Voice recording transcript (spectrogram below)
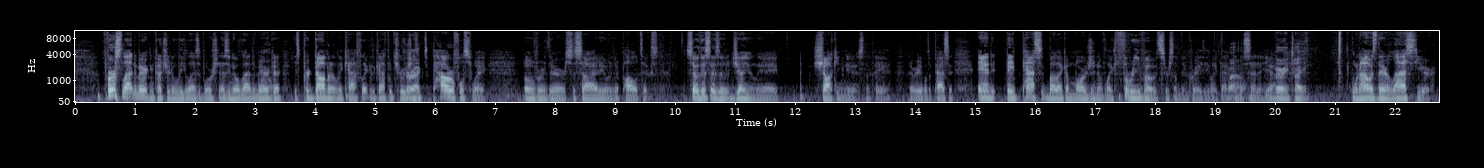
First Latin American country to legalize abortion. As you know, Latin America is predominantly Catholic. The Catholic Church Correct. has a powerful sway over their society, over their politics. So this is a genuinely a shocking news that they they were able to pass it, and they passed it by like a margin of like three votes or something crazy like that in the Senate. Yeah, Very tight. when I was there last year,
